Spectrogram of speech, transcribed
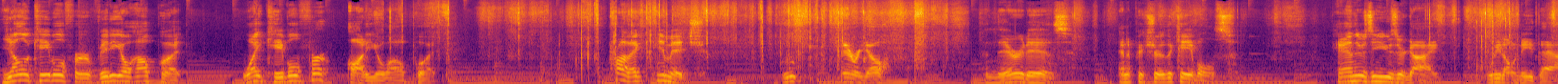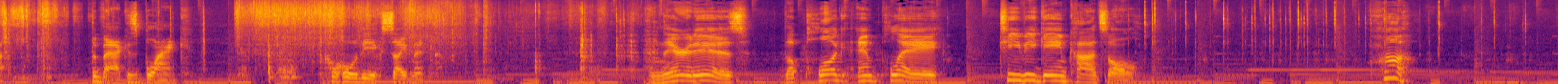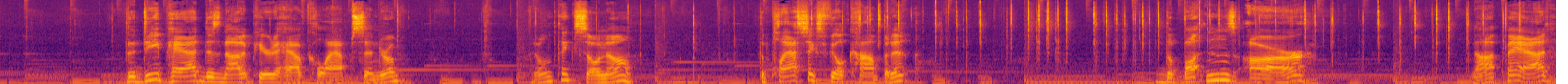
Yellow cable for video output. White cable for audio output. Product image. Oop, there we go. And there it is. And a picture of the cables. And there's a user guide. We don't need that. The back is blank. Oh, the excitement. And there it is, the plug and play TV game console. Huh. The D-pad does not appear to have collapse syndrome. I don't think so, no. The plastics feel competent. The buttons are not bad.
